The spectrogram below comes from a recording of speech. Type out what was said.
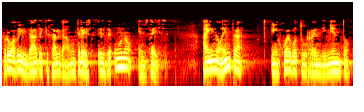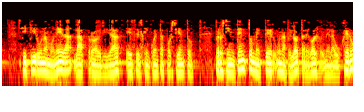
probabilidad de que salga un 3 es de 1 en 6. Ahí no entra en juego tu rendimiento. Si tiro una moneda, la probabilidad es del 50%, pero si intento meter una pelota de golf en el agujero,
